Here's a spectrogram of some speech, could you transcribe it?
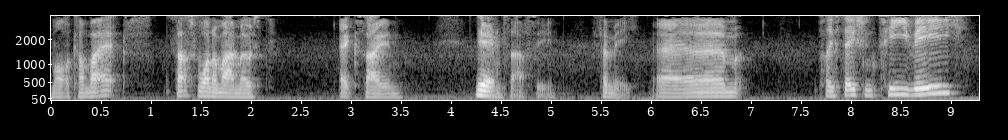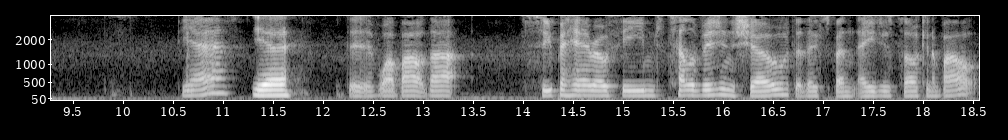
Mortal Kombat X. That's one of my most exciting Yeah, games that I've seen for me. Um, PlayStation TV. Yeah. yeah. The, what about that superhero themed television show that they've spent ages talking about?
